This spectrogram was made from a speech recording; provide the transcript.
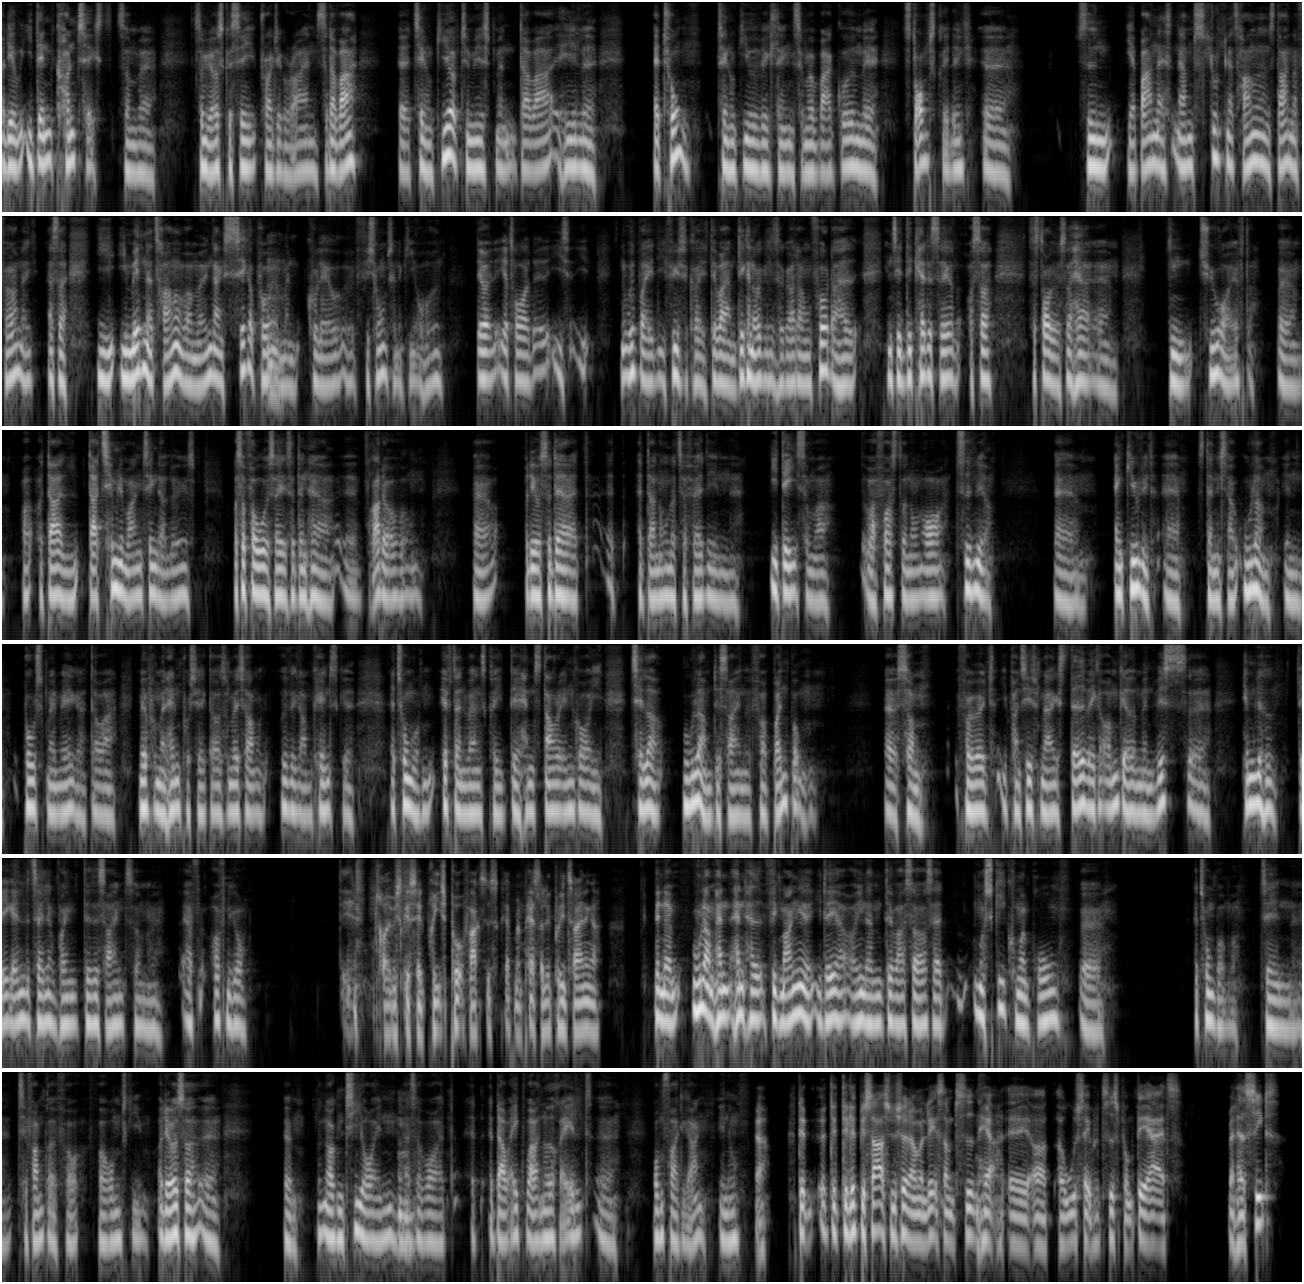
Og det er jo i den kontekst, som, øh, som vi også kan se Project Orion. Så der var øh, teknologioptimismen, der var hele atomteknologiudviklingen, som jo var gået med stormskridt, ikke? Øh, siden ja, bare nærmest slutningen af 30'erne, starten af 40'erne. Ikke? Altså i, i midten af 30'erne var man jo ikke engang sikker på, mm. at man kunne lave øh, fissionsenergi overhovedet. Det var, jeg tror, at øh, i, i, sådan udbredt i fysikreds, det var, at det kan nok ikke lige så gøre. Der er nogle få, der havde indset, det kan det sikkert, og så, så står vi jo så her øh, sådan 20 år efter, øh, og, og der, er, der er temmelig mange ting, der er lykkes. Og så får USA så den her øh, rette overvågning. Øh, og det er jo så der, at, at, at der er nogen, der tager fat i en uh, idé, som var, var fostret nogle år tidligere, uh, angiveligt af Stanislav Ulam, en polsk matematiker, der var med på Manhattan-projektet, og også med til at udvikle amerikanske atomvåben efter en verdenskrig. Det er hans navn, der indgår i Teller Ulam-designet for brændbomben, øh, som for øvrigt i principmærke stadigvæk er omgivet med en vis øh, hemmelighed. Det er ikke alle detaljer omkring det design, som uh, er offentliggjort. Det tror jeg, vi skal sætte pris på faktisk, at man passer lidt på de tegninger. Men um, Ulam, han, han havde, fik mange idéer, og en af dem, det var så også, at måske kunne man bruge øh, atombomber til, en, øh, til fremdrift for, for rumskib. Og det var så øh, øh, nok en 10 år inden, mm. altså hvor at, at, at der ikke var noget reelt øh, rumfart i gang endnu. Ja. Det, det, det er lidt bizarre, synes jeg, når man læser om tiden her øh, og, og USA på det tidspunkt, det er, at man havde set,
